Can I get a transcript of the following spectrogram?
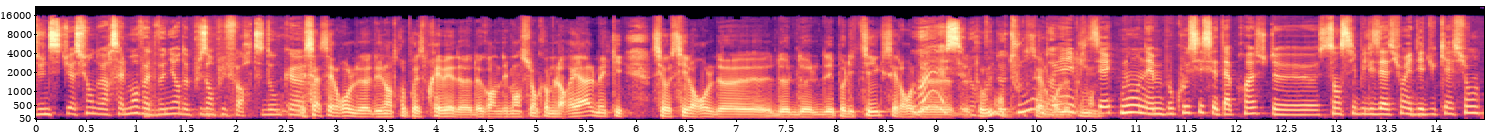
d'une situation de harcèlement va devenir de plus en plus forte. Donc euh, Et ça, c'est le rôle d'une entreprise privée de, de grande dimension comme L'Oréal, mais qui c'est aussi le rôle de, de- de- des politiques, c'est le rôle Ouais, de, c'est de le tout rôle le de monde. tout le C'est monde. rôle Oui, de et tout puis le monde. c'est vrai que nous, on aime beaucoup aussi cette approche de sensibilisation et d'éducation.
